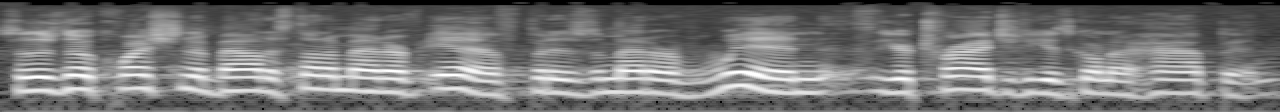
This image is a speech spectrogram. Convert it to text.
So there's no question about it. It's not a matter of if, but it's a matter of when your tragedy is going to happen.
